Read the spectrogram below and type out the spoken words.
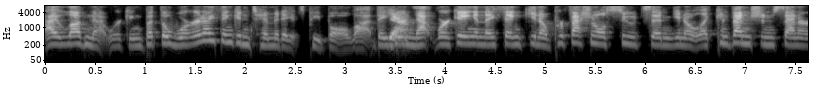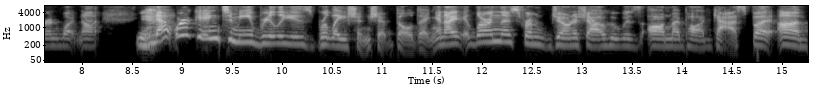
I love networking, but the word I think intimidates people a lot. They yes. hear networking and they think, you know, professional suits and, you know, like convention center and whatnot. Yeah. Networking to me really is relationship building. And I learned this from Jonah Shao, who was on my podcast. But um,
